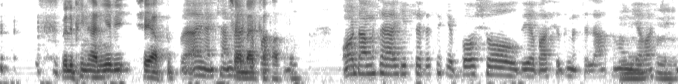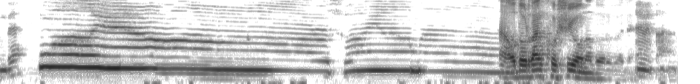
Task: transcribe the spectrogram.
Böyle pinhaniye bir şey yaptım. Aynen çember, Çember kapattın. kapattım. Oradan mesela gitse desin ki boş ol diye başladı mesela tamam mı yavaş hı. çekimde. Ha, o da oradan koşuyor ona doğru böyle. Evet aynen.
